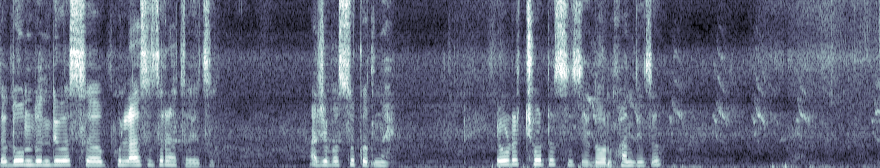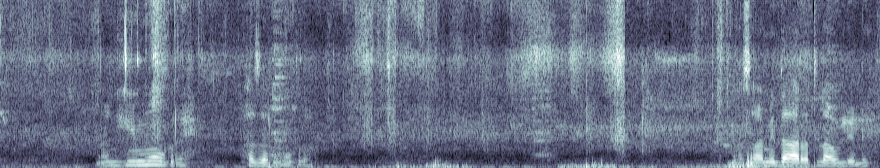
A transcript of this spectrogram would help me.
तर दोन दोन दिवस फुलं असंच राहतं याचं अजिबात सुकत नाही एवढं छोटंसंच आहे दोन फांदीचं. आणि हे मोगर आहे हजार मोगरा. असं आम्ही दारात लावलेलं आहे.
